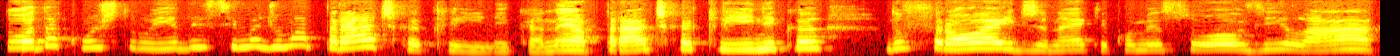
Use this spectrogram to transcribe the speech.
toda construída em cima de uma prática clínica, né? A prática clínica do Freud, né? Que começou a ouvir lá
